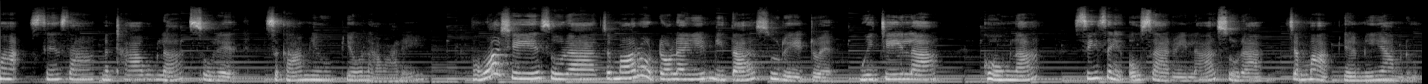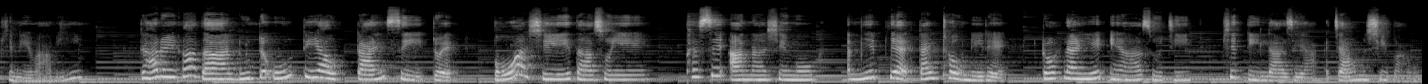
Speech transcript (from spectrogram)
မှစဉ်းစားမထားဘူးလားဆိုတဲ့စကားမျိုးပြောလာပါတယ်ဘဝရှိရေးဆိုတာကျမတို့တော်လန်ရေးမိသားစုတွေအတွက်ငွေကြေးလားဂုံလားစီးစိမ်ဥစ္စာတွေလားဆိုတာကျမပြန်မေးရမလို့ဖြစ်နေပါပြီ ဒါတွေကသာလူတဦးတယောက်တိုင်းစီအတွက်ဘဝရှိရေးသာဆိုရင်ဖက်စစ်အာဏာရှင်ကို အမြင့်ပြတ်တိုက်ထုတ်နေတဲ့တော်လှန်ရေးအင်အားစုကြီးဖြစ်တည်လာစရာအကြောင်းမရှိပါဘူး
